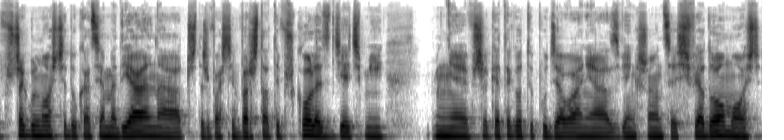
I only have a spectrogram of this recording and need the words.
w szczególności edukacja medialna, czy też właśnie warsztaty w szkole z dziećmi, wszelkie tego typu działania zwiększające świadomość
